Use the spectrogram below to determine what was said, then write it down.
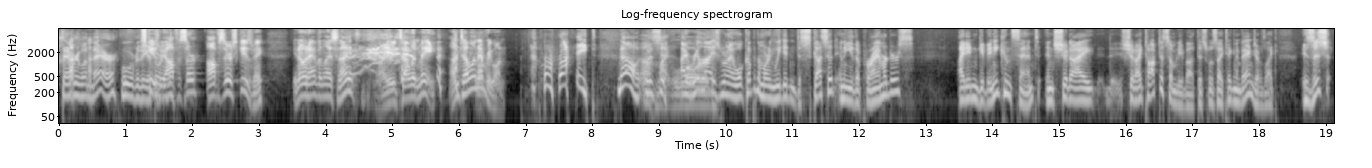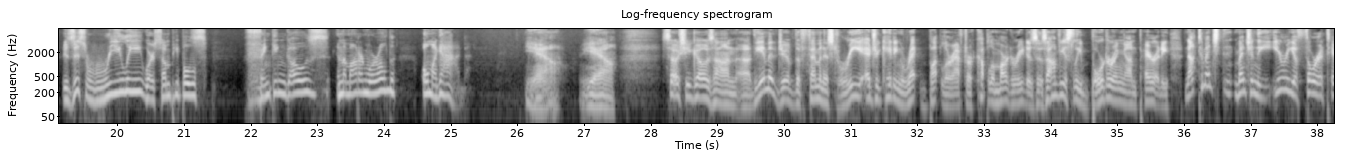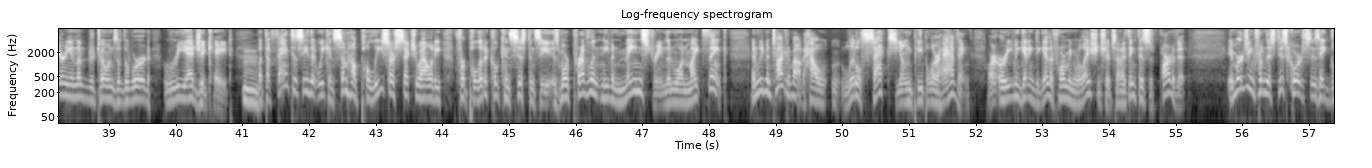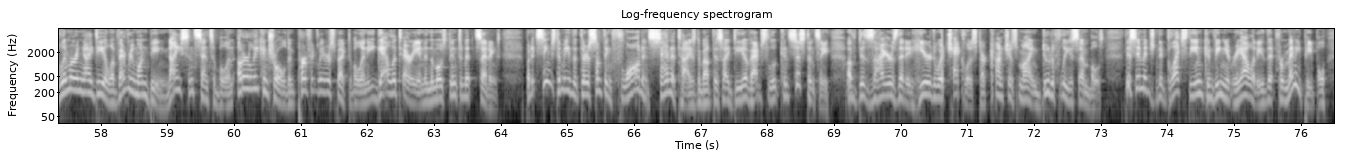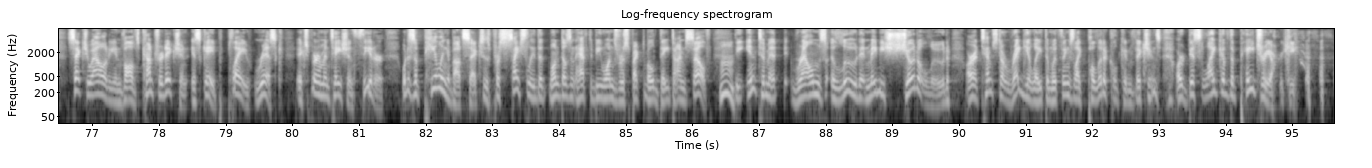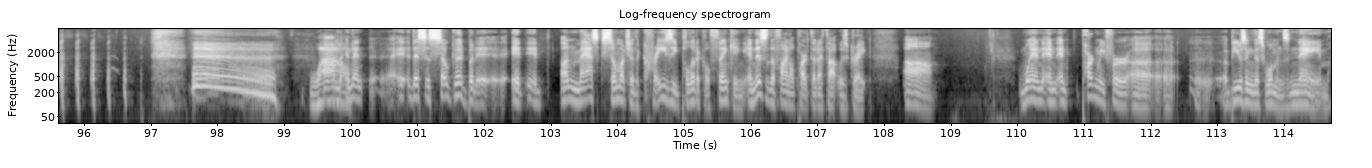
to everyone there, whoever the Excuse me, officer. Officer, excuse me. You know what happened last night? Why Are you telling me? I'm telling everyone. right. No, it oh, was. Oh, I realized when I woke up in the morning we didn't discuss it, any of the parameters. I didn't give any consent, and should I should I talk to somebody about this? Was I taking advantage? I was like, is this is this really where some people's thinking goes in the modern world? Oh my god. Yeah, yeah. So she goes on. Uh, the image of the feminist re educating Rhett Butler after a couple of margaritas is obviously bordering on parody, not to mention, mention the eerie authoritarian undertones of the word re educate. Mm. But the fantasy that we can somehow police our sexuality for political consistency is more prevalent and even mainstream than one might think. And we've been talking about how little sex young people are having, or, or even getting together, forming relationships. And I think this is part of it. Emerging from this discourse is a glimmering ideal of everyone being nice and sensible and utterly controlled and perfectly respectable and egalitarian in the most intimate settings. But it seems to me that there is something flawed and sanitized about this idea of absolute consistency, of desires that adhere to a checklist our conscious mind dutifully assembles. This image neglects the inconvenient reality that for many people, sexuality involves contradiction, escape, play, risk, experimentation, theater. What is appealing about sex is precisely that one doesn't have to be one's respectable date daytime self. Hmm. The intimate realms elude and maybe should elude our attempts to regulate them with things like political convictions or dislike of the patriarchy. wow. Um, and then uh, this is so good, but it, it, it unmasks so much of the crazy political thinking. And this is the final part that I thought was great. Uh, when and and pardon me for uh, uh, uh abusing this woman's name,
